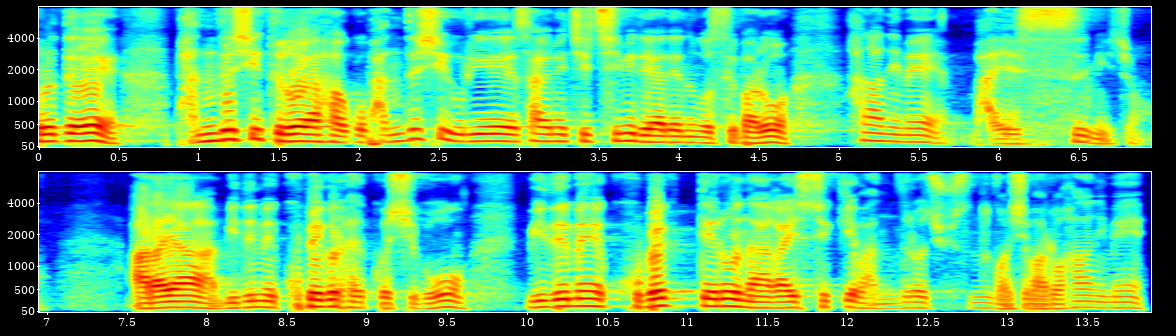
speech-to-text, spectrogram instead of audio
그럴 때 반드시 들어야 하고 반드시 우리의 삶의 지침이 돼야 되는 것은 바로 하나님의 말씀이죠. 알아야 믿음의 고백을 할 것이고 믿음의 고백대로 나아갈 수 있게 만들어 주는 것이 바로 하나님의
